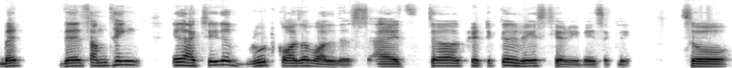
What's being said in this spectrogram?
But there's something is actually the root cause of all this. Uh, it's the critical race theory, basically. So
